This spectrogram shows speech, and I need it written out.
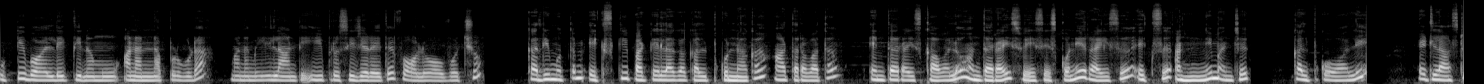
ఉట్టి బాయిల్డ్ ఎగ్ తినము అని అన్నప్పుడు కూడా మనం ఇలాంటి ఈ ప్రొసీజర్ అయితే ఫాలో అవ్వచ్చు. కర్రీ మొత్తం ఎగ్స్కి పట్టేలాగా కలుపుకున్నాక ఆ తర్వాత ఎంత రైస్ కావాలో అంత రైస్ వేసేసుకొని రైస్ ఎగ్స్ అన్నీ మంచిగా కలుపుకోవాలి. ఎట్ లాస్ట్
